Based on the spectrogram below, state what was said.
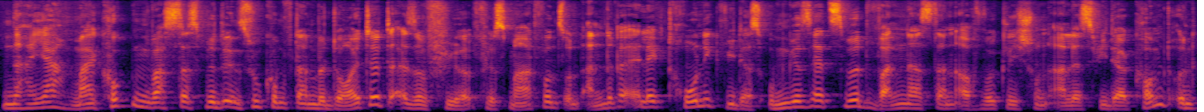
Naja, mal gucken, was das in Zukunft dann bedeutet, also für, für Smartphones und andere Elektronik, wie das umgesetzt wird, wann das dann auch wirklich schon alles wieder kommt. Und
